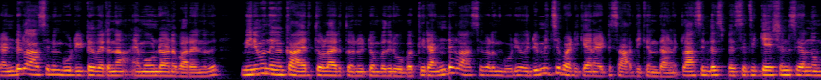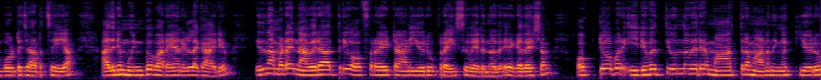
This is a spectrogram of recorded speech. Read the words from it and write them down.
രണ്ട് ക്ലാസ്സിനും കൂടിയിട്ട് വരുന്ന എമൗണ്ട് ആണ് പറയുന്നത്. മിനിമം നിങ്ങൾക്ക് ആയിരത്തി തൊള്ളായിരത്തി തൊണ്ണൂറ്റൊമ്പത് രൂപയ്ക്ക് രണ്ട് ക്ലാസ്സുകളും കൂടി ഒരുമിച്ച് പഠിക്കാനായിട്ട് സാധിക്കുന്നതാണ്. ക്ലാസ്സിന്റെ സ്പെസിഫിക്കേഷൻസ് ഞാൻ മുമ്പോട്ട് ചർച്ച ചെയ്യാം. അതിന് മുൻപ് പറയാനുള്ള കാര്യം ഇത് നമ്മുടെ നവരാത്രി ഓഫറായിട്ടാണ് ഈ ഒരു പ്രൈസ് വരുന്നത്. ഏകദേശം ഒക്ടോബർ ഇരുപത്തിയൊന്ന് വരെ മാത്രമാണ് നിങ്ങൾക്ക് ഈ ഒരു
